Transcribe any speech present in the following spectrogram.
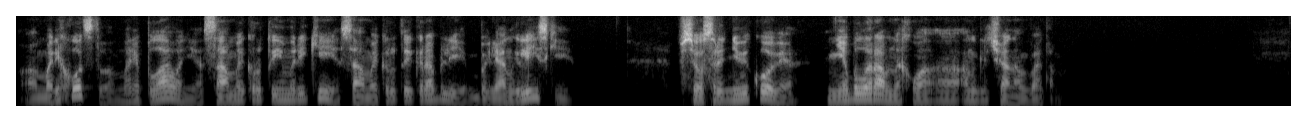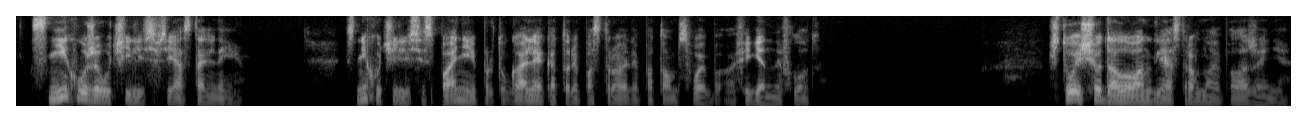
А, мореходство, мореплавание, самые крутые моряки, самые крутые корабли были английские. Все средневековье. Не было равных а, англичанам в этом. С них уже учились все остальные. С них учились Испания и Португалия, которые построили потом свой офигенный флот. Что еще дало Англии островное положение?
